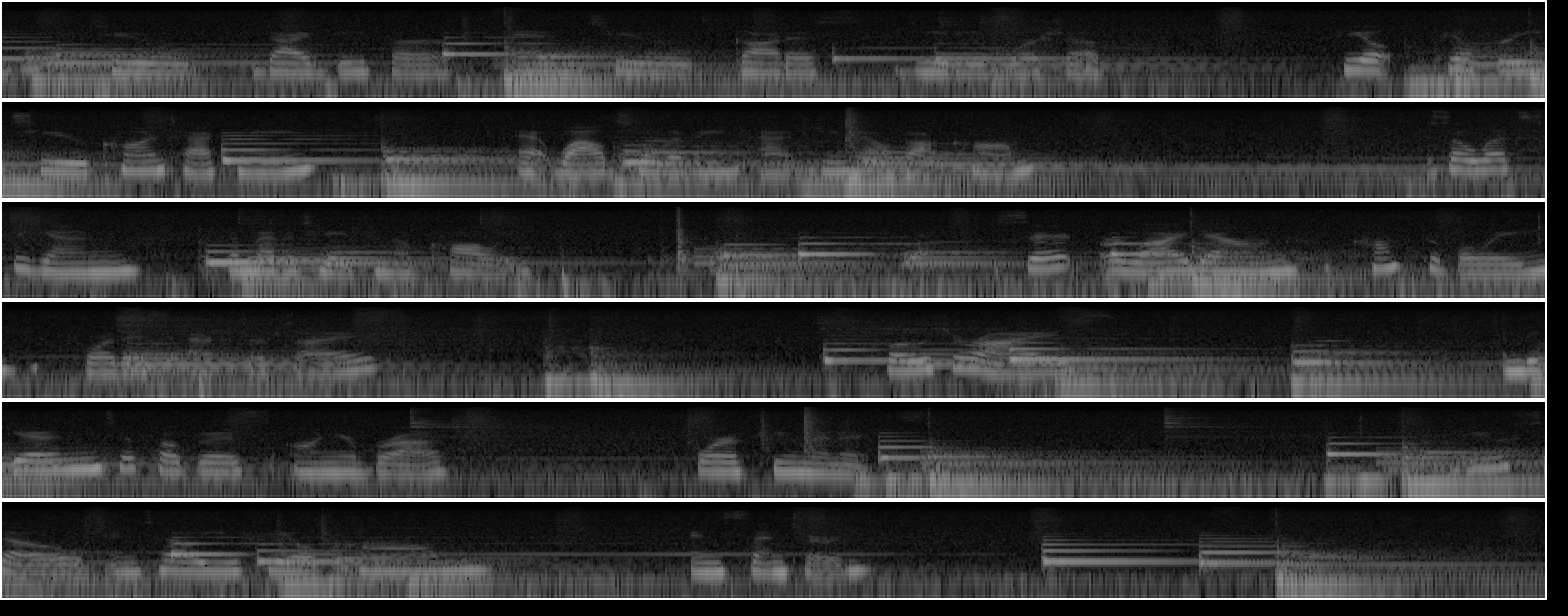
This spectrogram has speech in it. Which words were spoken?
to dive deeper into goddess deity worship, feel, feel free to contact me wildsouliving at gmail.com. So let's begin the meditation of Kali. Sit or lie down comfortably for this exercise. Close your eyes and begin to focus on your breath for a few minutes. Until you feel calm and centered.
